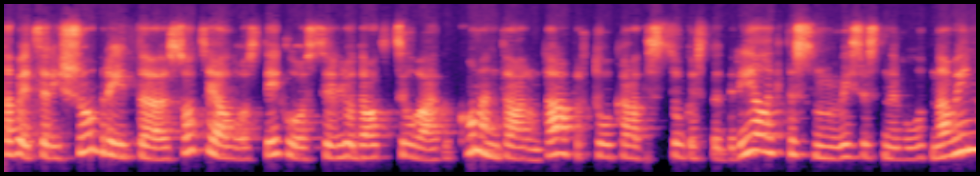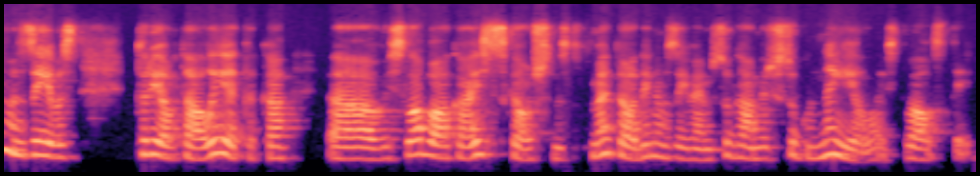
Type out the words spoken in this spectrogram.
tāpēc arī šobrīd uh, sociālos tīklos ir ļoti daudz cilvēku komentāru par to, kādas sugas ir ieliktas, un visas nebūtu nav invazīvas. Tur jau tā lieta, ka uh, vislabākā izskaušanas metode invazīviem sugām ir sugu neielaist valstī.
